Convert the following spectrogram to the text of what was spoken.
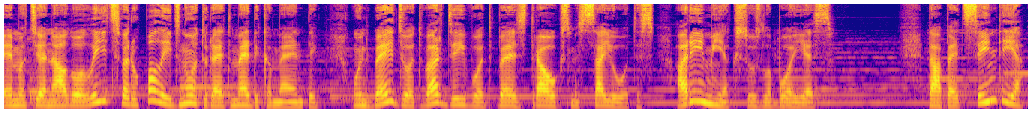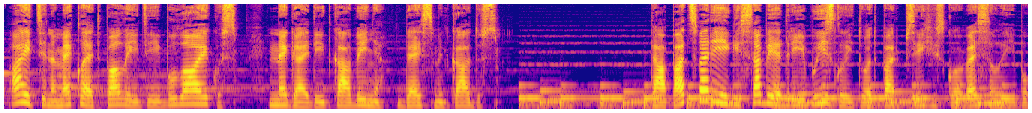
Emocionālo līdzsvaru palīdz noturēt medikamenti, un beidzot var dzīvot bez trauksmes sajūtas, arī miegs uzlabojies. Tāpēc Sintīna aicina meklēt palīdzību laikus, negaidīt kā viņa desmit gadus. Tāpat svarīgi sabiedrību izglītot par psihisko veselību.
